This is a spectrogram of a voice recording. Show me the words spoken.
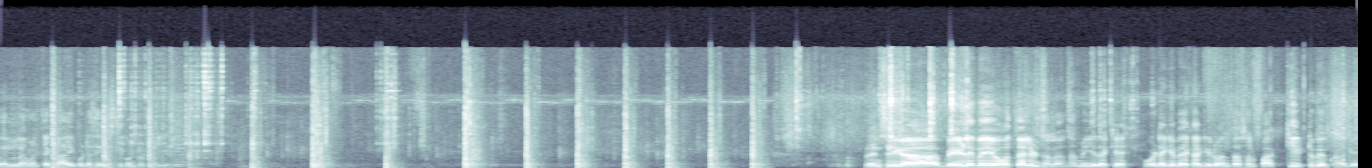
ಬೆಲ್ಲ ಮತ್ತು ಕಾಯಿ ಕೂಡ ಸೇರಿಸ್ಲಿಕ್ಕೆ ಉಂಟು ಒಟ್ಟಿಗೆ. ಫ್ರೆಂಡ್ಸ್ ಈಗ ಬೇಳೆ ಬೇಯೋ ಹೊತ್ತಲ್ಲಿ ಉಂಟಲ್ಲ, ನಮಗೆ ಇದಕ್ಕೆ ಒಡೆಗೆ ಬೇಕಾಗಿರುವಂಥ ಸ್ವಲ್ಪ ಅಕ್ಕಿ ಇಟ್ಟು ಬೇಕು. ಹಾಗೆ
